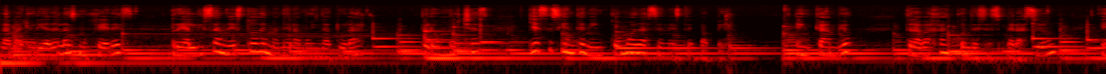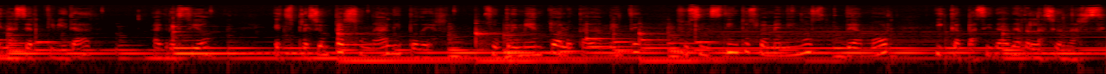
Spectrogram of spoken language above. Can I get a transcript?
La mayoría de las mujeres realizan esto de manera muy natural, pero muchas ya se sienten incómodas en este papel. En cambio, trabajan con desesperación en asertividad, agresión, expresión personal y poder, suprimiento alocadamente sus instintos femeninos de amor y capacidad de relacionarse.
